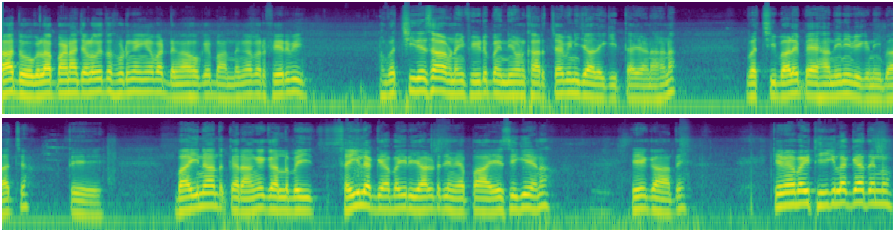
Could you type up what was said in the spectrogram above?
ਆ ਦੋਗਲਾ ਪਾਣਾ, ਚਲੋ ਇਹ ਤਾਂ ਥੋੜੀਆਂ ਜਿਹੀਆਂ ਵੱਡੀਆਂ ਹੋ ਕੇ ਬੰਦੀਆਂ, ਪਰ ਫਿਰ ਵੀ ਵੱਛੀ ਦੇ ਹਿਸਾਬ ਨਾਲ ਹੀ ਫੀਡ ਪੈਂਦੀ ਹੁਣ ਖਰਚਾ ਵੀ ਨਹੀਂ ਜ਼ਿਆਦਾ ਕੀਤਾ ਜਾਣਾ, ਹਨਾ। ਵੱਛੀ ਵਾਲੇ ਪੈਸਿਆਂ ਦੀ ਨਹੀਂ ਵਿਕਣੀ ਬਾਅਦ ਚ, ਤੇ ਬਾਈ ਨਾਲ ਕਰਾਂਗੇ ਗੱਲ ਬਈ, ਸਹੀ ਲੱਗਿਆ ਬਾਈ ਰਿਜ਼ਲਟ ਜਿਵੇਂ ਆਪਾਂ ਆਏ ਸੀਗੇ, ਹਨਾ? ਇਹ ਗਾਂ ਤੇ। ਕਿਵੇਂ ਬਾਈ, ਠੀਕ ਲੱਗਿਆ ਤੈਨੂੰ?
